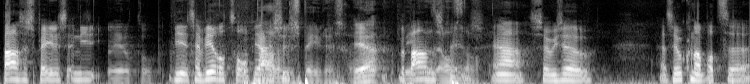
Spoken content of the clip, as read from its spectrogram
basisspelers en die Wereldtop. die zijn wereldtop. Ja, Bepalende dus spelers. gewoon. Ja. bepalende Binnen het elftal. spelers. Ja, sowieso. Het is heel knap wat, eh,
